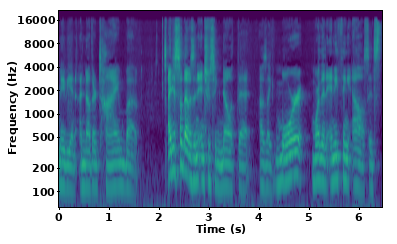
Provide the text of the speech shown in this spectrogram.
maybe an, another time. But I just thought that was an interesting note that I was like more more than anything else, it's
